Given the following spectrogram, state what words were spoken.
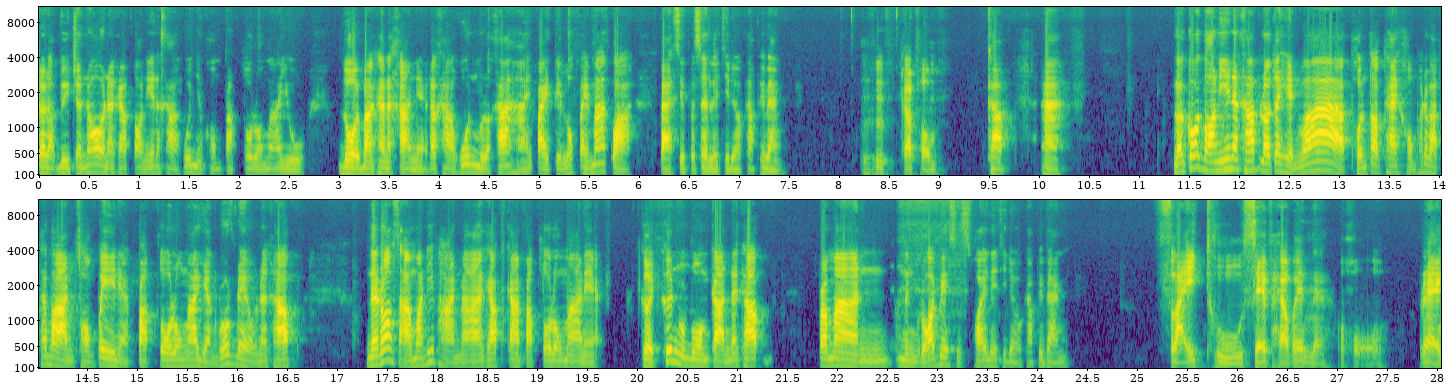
ระดับ regional นะครับตอนนี้ราคาหุ้นยังคงปรับตัวลงมาอยู่ โดยบางธนาคารเนี่ยราคาหุ้นมูลค่าหายไปติดลบไปมากกว่า 80%เลยทีเดียวครับพี่แบงค์ครับผมครับอะแล้วก็ตอนนี้นะครับเราจะเห็นว่าผลตอบแทนของพันธบัตรรัฐบาล 2 ปีเนี่ยปรับตัวลงมาอย่างรวดเร็วนะครับ ในรอบ 3 วันที่ผ่านมาครับการปรับตัวลงมาเนี่ยเกิดขึ้นรวมๆกันนะครับ ประมาณ 100 basis point เลยทีเดียวครับพี่แบงค์ flight to safe haven นะ โอ้โห แรง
